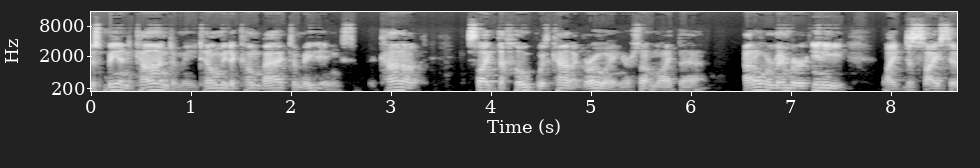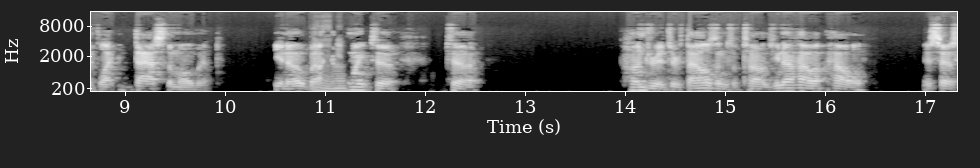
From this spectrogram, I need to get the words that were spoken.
just being kind to me telling me to come back to meetings kind of it's like the hope was kind of growing or something like that. I don't remember any like decisive, like that's the moment, you know, but mm-hmm. I can mm-hmm. point to, to hundreds or thousands of times. You know how, how it says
